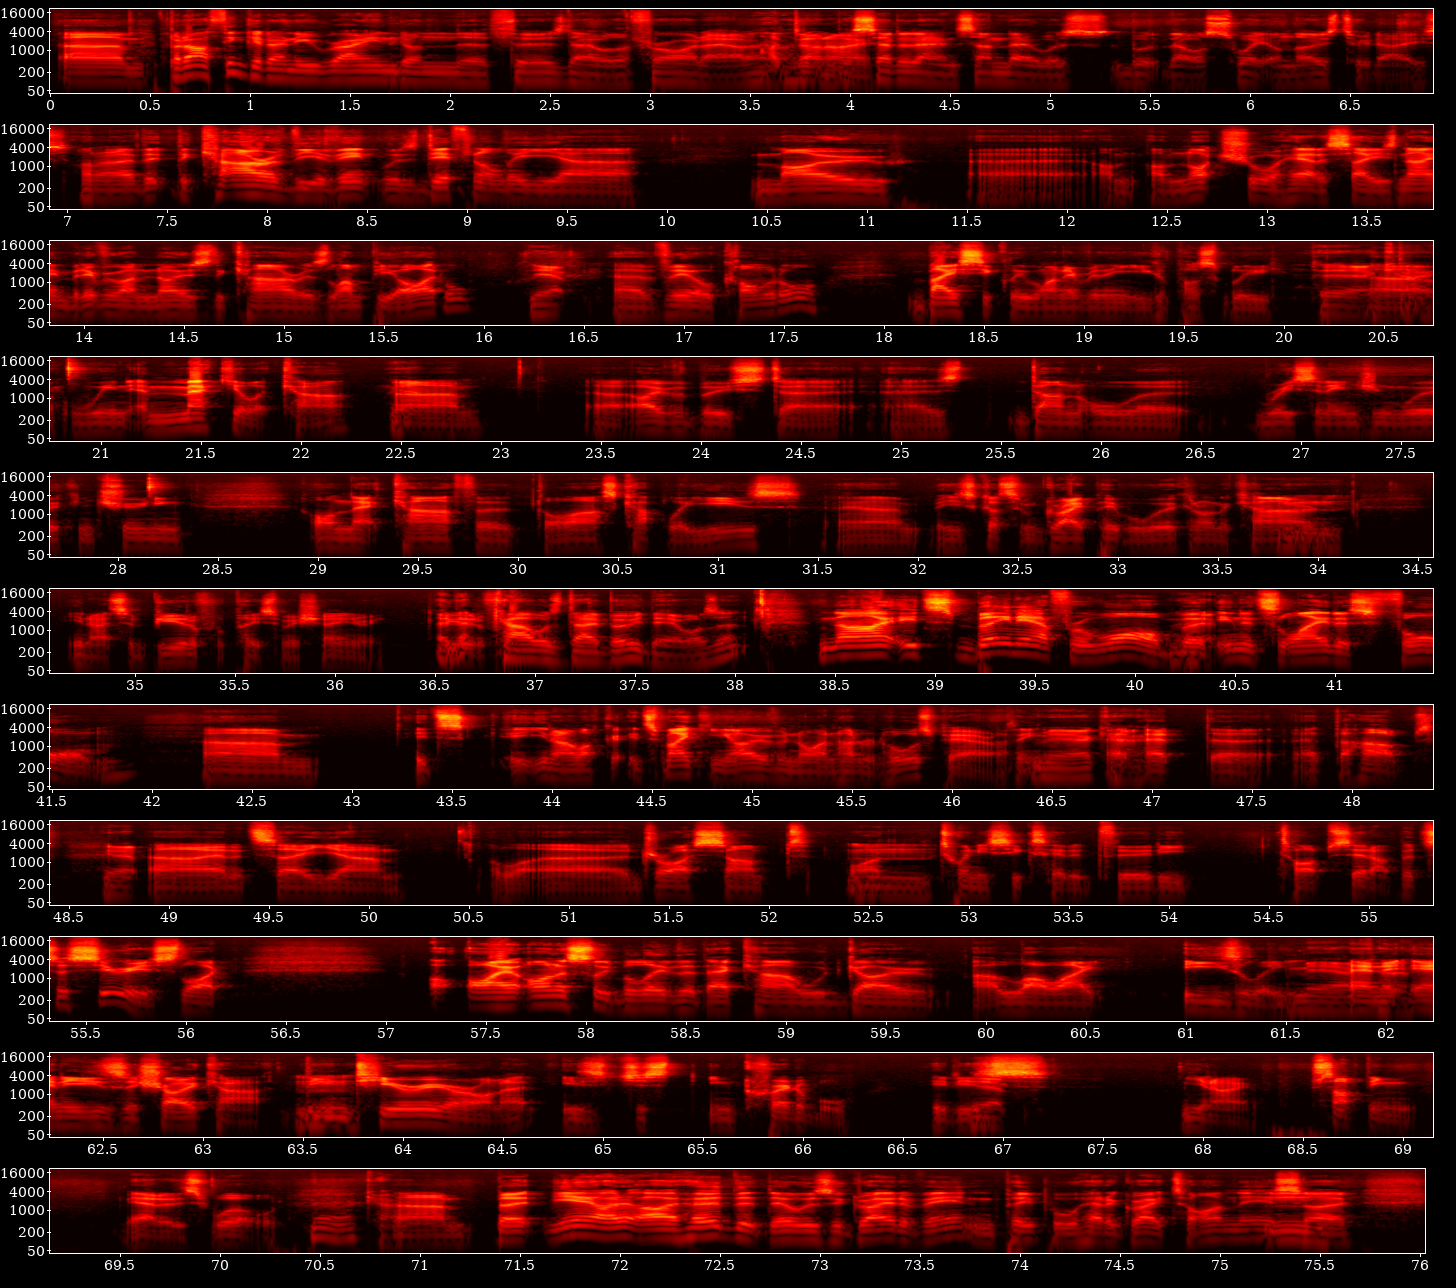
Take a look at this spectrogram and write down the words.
Um, But I think it only rained on the Thursday or the Friday. I, I don't know. The Saturday and Sunday was they were sweet on those two days. I don't know. The, the car of the event was definitely uh, Mo. Uh, I'm, I'm not sure how to say his name, but everyone knows the car as Lumpy Idol, Yep. uh, VL Commodore. Basically, won everything you could possibly Yeah, uh, win. Immaculate car. Yeah. Um, uh, Overboost uh, has done all the recent engine work and tuning on that car for the last couple of years. Um, he's got some great people working on the car, and you know it's a beautiful piece of machinery. Mm. And that car was debuted there, was it? No, it's been out for a while, but Yeah. in its latest form, um, it's you know like it's making over 900 horsepower. I think. Yeah, okay. At, at the at the hubs. Yep. Uh, and it's a um, uh, dry sumped like Mm. 26 headed 30 type setup. It's a serious like. I- honestly believe that that car would go uh, low eight easily, Yeah, and okay. and it is a show car. The Mm. interior on it is just incredible. It is, you know, something out of this world. Yeah, okay. Um, but yeah, I, I heard that there was a great event and people had a great time there. Mm. So,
